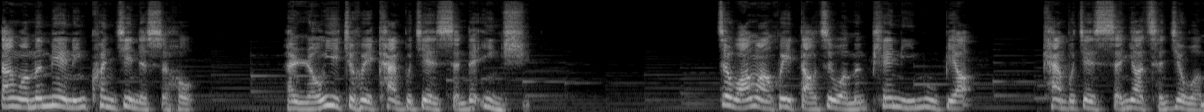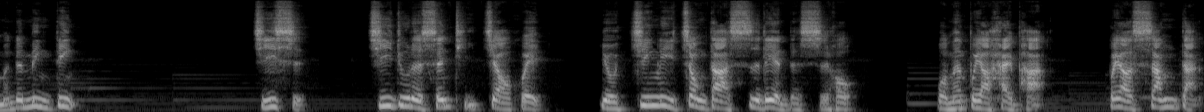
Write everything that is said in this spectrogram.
当我们面临困境的时候，很容易就会看不见神的应许，这往往会导致我们偏离目标，看不见神要成就我们的命定。即使基督的身体教会。有经历重大试炼的时候，我们不要害怕，不要伤胆。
